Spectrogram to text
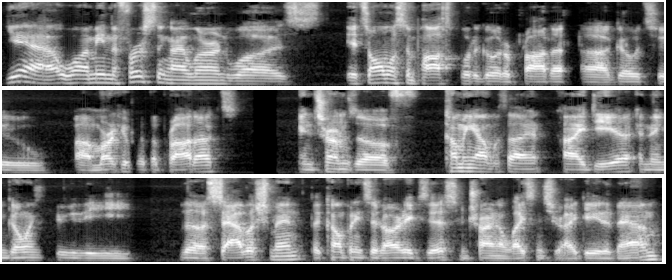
Yeah, well, I mean, the first thing I learned was it's almost impossible to go to product, uh, go to uh, market with a product in terms of coming out with an idea and then going through the the establishment, the companies that already exist, and trying to license your idea to them.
